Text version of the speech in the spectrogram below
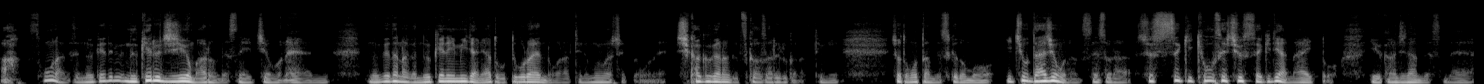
あ、そうなんですね。抜けてる、抜ける自由もあるんですね、一応ね。抜けたなんか抜けねえみたいに後追ってこられるのかなっていうふうに思いましたけどもね。資格がなんか使わされるかなっていうふうに、ちょっと思ったんですけども、一応大丈夫なんですね。それは、出席、強制出席ではないという感じなんですね。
